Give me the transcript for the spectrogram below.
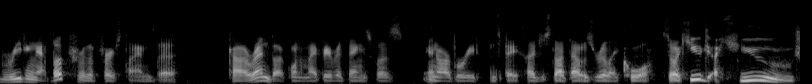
reading that book for the first time, the Kylo Ren book, one of my favorite things was an arboretum in space. I just thought that was really cool. So a huge a huge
